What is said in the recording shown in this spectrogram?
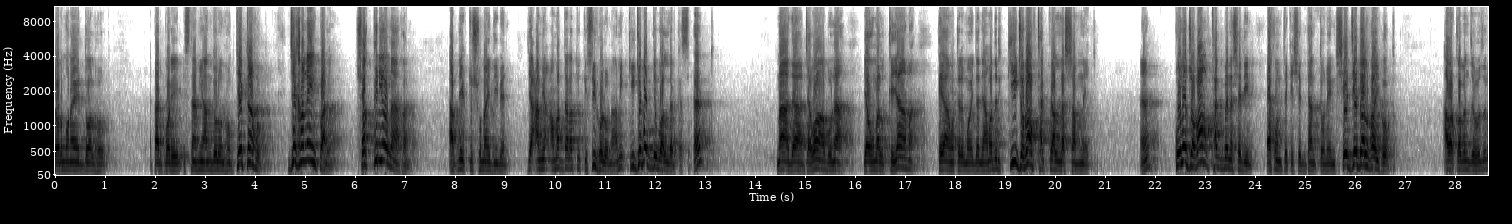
চরমনায়ের দল হোক, তারপরে ইসলামী আন্দোলন হোক, যেটা হোক, যেখানেই পারেন, সক্রিয় না হন, আপনি একটু সময় দিবেন। যে আমি, আমার দ্বারা তো কিছুই হলো না, আমি কি জবাব দেবো আল্লাহর কাছে হ্যাঁ? মা দা জবাব না ইয়াউমাল কিয়ামা। কেয়ামতের ময়দানে আমাদের কি জবাব থাকবে আল্লাহর সামনে? হ্যাঁ? কোনো জবাব থাকবে না সেদিন। এখন থেকে সিদ্ধান্ত নেন, সে যে দল হয় হোক। আবার কবেন যে হুজুর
